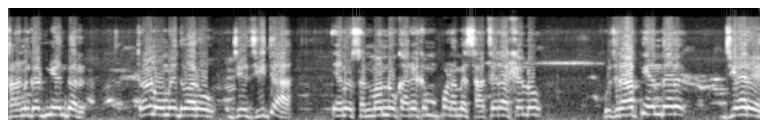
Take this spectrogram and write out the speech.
થાનગઢની અંદર ત્રણ ઉમેદવારો જે જીત્યા એનો સન્માનનો કાર્યક્રમ પણ અમે સાથે રાખેલો. ગુજરાતની અંદર જ્યારે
